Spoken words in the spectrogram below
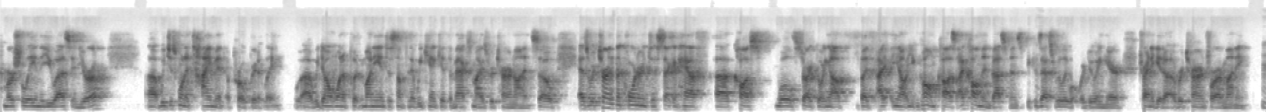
commercially in the US and Europe. Uh, we just want to time it appropriately. Uh, we don't want to put money into something that we can't get the maximized return on it. So as we turn the corner into second half, uh, costs will start going up. But I, you know, you can call them costs. I call them investments because that's really what we're doing here, trying to get a, a return for our money. Hmm.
